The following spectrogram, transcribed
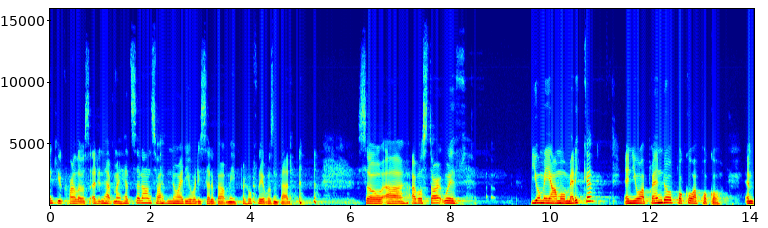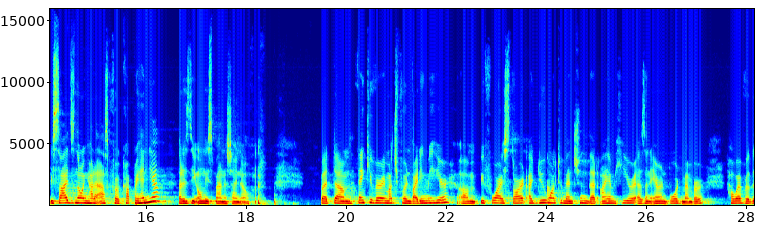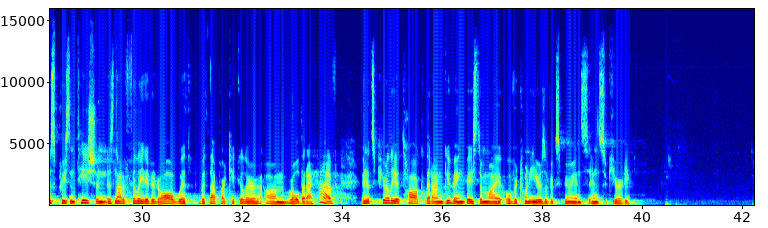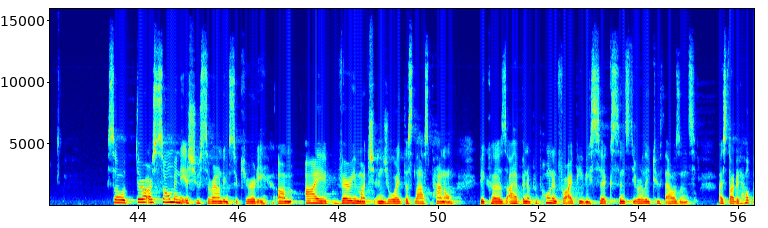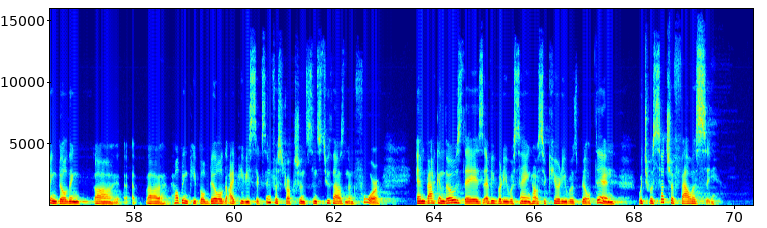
Thank you, Carlos. I didn't have my headset on, so I have no idea what he said about me, but hopefully it wasn't bad. so uh, I will start with Yo me llamo Merike, and yo aprendo poco a poco. And besides knowing how to ask for caipirinha, that is the only Spanish I know. but um, thank you very much for inviting me here. Um, before I start, I do want to mention that I am here as an ARIN board member. However, this presentation is not affiliated at all with, with that particular um, role that I have, and it's purely a talk that I'm giving based on my over 20 years of experience in security. So there are so many issues surrounding security. Um, I very much enjoyed this last panel because I have been a proponent for IPv6 since the early 2000s. I started helping building, uh, uh, helping people build IPv6 infrastructure since 2004. And back in those days, everybody was saying how security was built in, which was such a fallacy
